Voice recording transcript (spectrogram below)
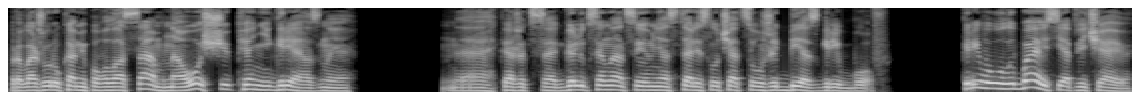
провожу руками по волосам, на ощупь они грязные. Да, кажется, галлюцинации у меня стали случаться уже без грибов. Криво улыбаюсь и отвечаю.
